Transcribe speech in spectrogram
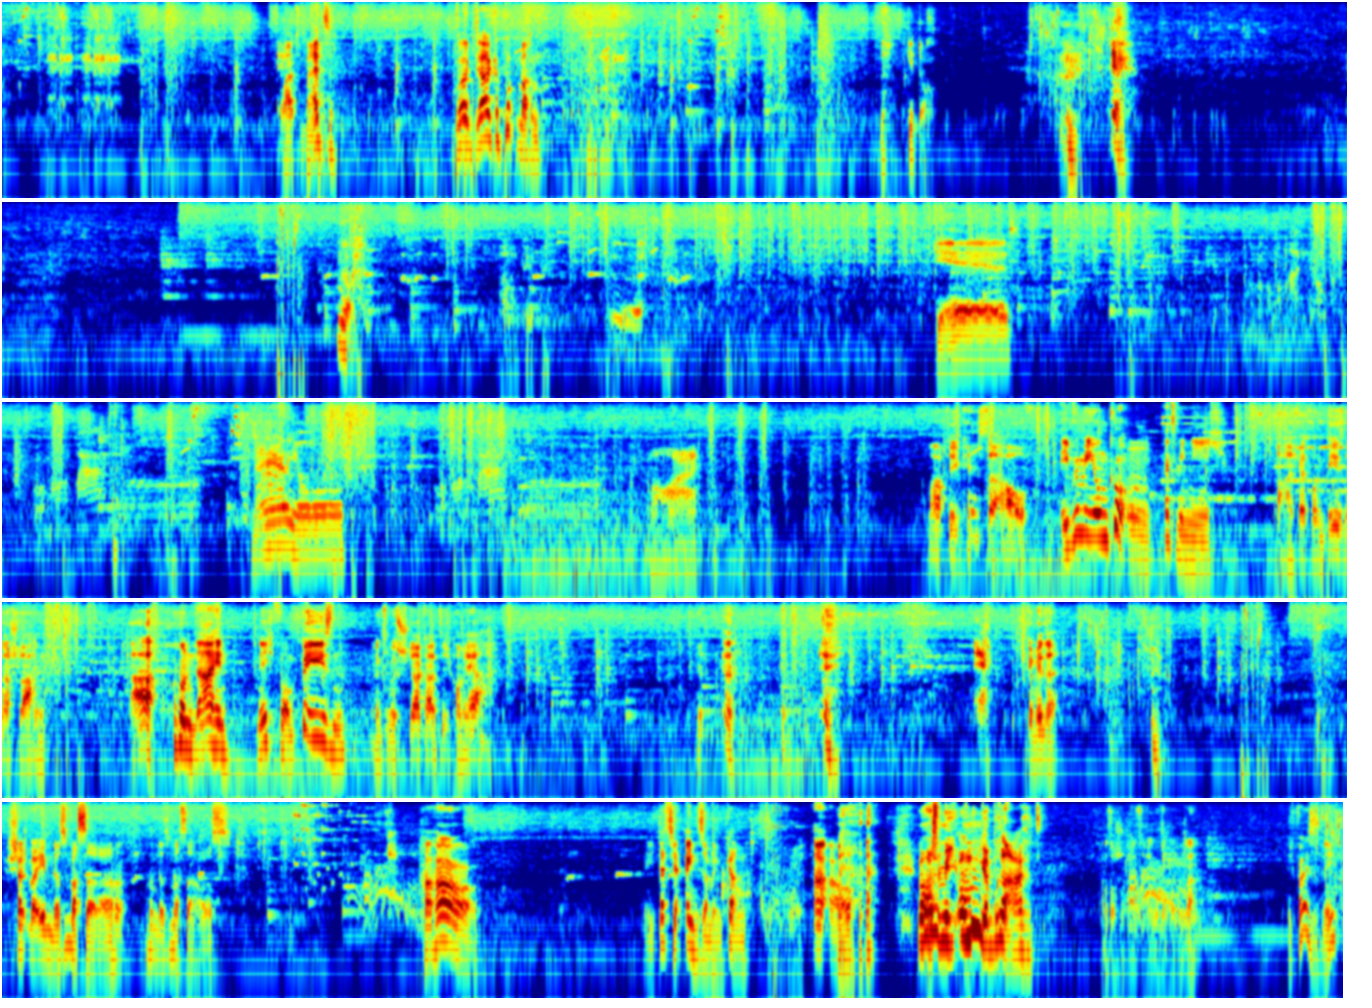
Was? Was? Wollte gerade kaputt machen. Geld. Mario. Mach die Kiste auf. Ich will mich umgucken. Jetzt mich nicht. Ah, ich werde vom Besen erschlagen. Ah, Oh nein, nicht vom Besen. denkst du bist stärker als ich? Komm her. Gewinne. Schalt mal eben das Wasser da und das Wasser aus. Haha. Wenn ich das hier einsammeln kann. Ah, au. Du hast mich umgebracht. Hast doch schon alles eingesammelt, oder? Ich weiß es nicht.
